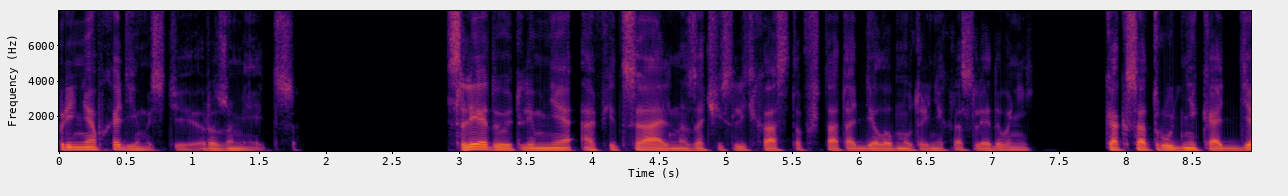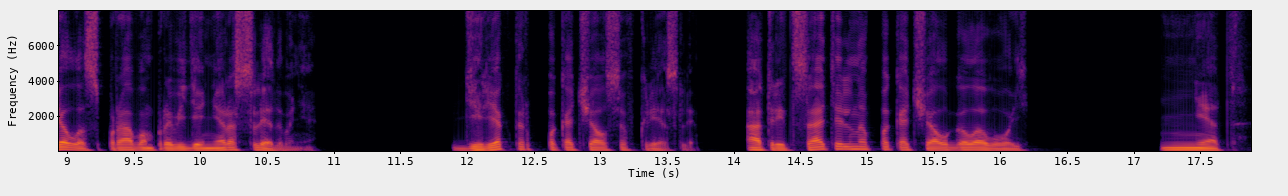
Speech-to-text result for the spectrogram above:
При необходимости, разумеется. Следует ли мне официально зачислить Хаста в штат отдела внутренних расследований? Как сотрудника отдела с правом проведения расследования? Директор покачался в кресле. Отрицательно покачал головой. «Нет,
